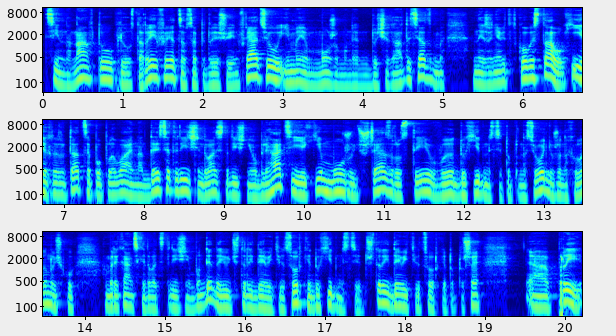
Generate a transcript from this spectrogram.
цін на нафту, плюс тарифи, це все підвищує інфляцію, і ми можемо не дочекатися зниження відсоткових ставок. І як результат це попливає на 10-річні, 20-річні облігації, які можуть ще зрости в дохідності. Тобто на сьогодні, вже на хвилиночку, американські 20-річні бонди дають 4,9% дохідності. 4,9%. Тобто ще при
